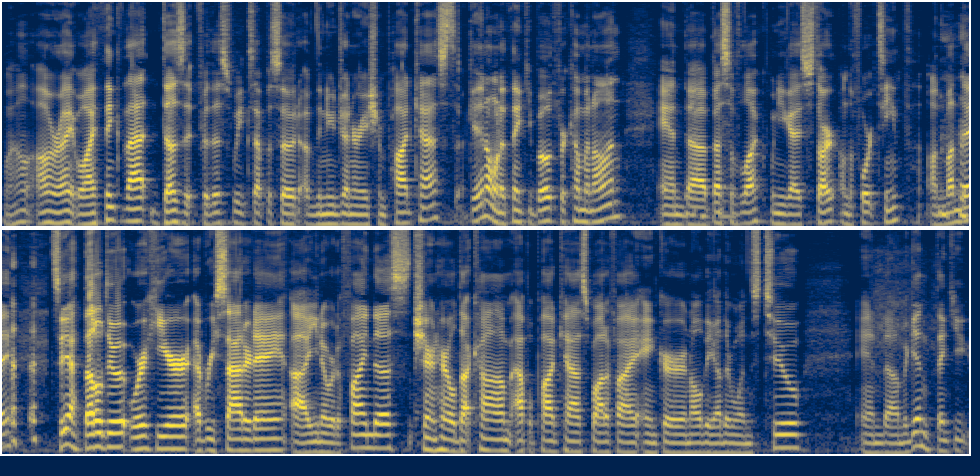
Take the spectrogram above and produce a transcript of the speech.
Well, all right. Well, I think that does it for this week's episode of the New Generation podcast. Again, I want to thank you both for coming on, and uh, best of luck when you guys start on the 14th on Monday. so yeah, that'll do it. We're here every Saturday. Uh, you know where to find us: SharonHerald.com, Apple Podcast, Spotify, Anchor, and all the other ones too. And um, again, thank you.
